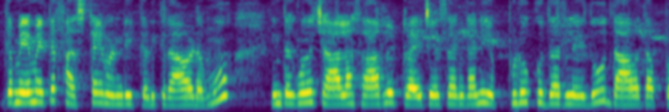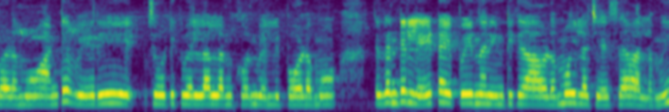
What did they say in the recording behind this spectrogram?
ఇంకా మేమైతే ఫస్ట్ టైం అండి ఇక్కడికి రావడము. ఇంతకుముందు చాలా సార్లు ట్రై చేశాం కానీ ఎప్పుడూ కుదరలేదు దావ తప్పడము. అంటే వేరే చోటికి వెళ్ళాలనుకొని వెళ్ళిపోవడము. లేదంటే లేట్ అయిపోయిందని ఇంటికి రావడము ఇలా చేసేవాళ్ళము.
